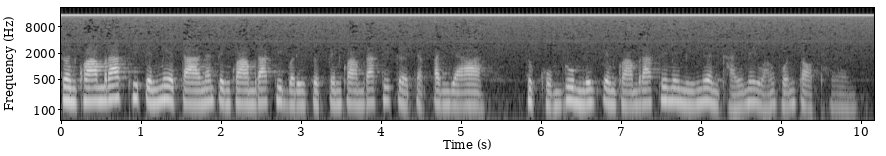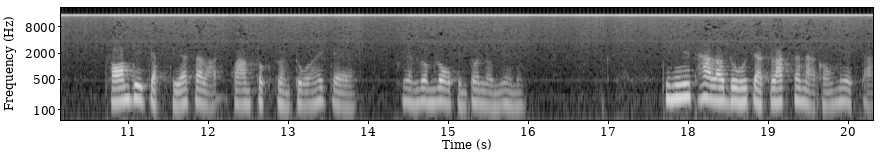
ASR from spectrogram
ส่วนความรักที่เป็นเมตตานั้นเป็นความรักที่บริสุทธิ์ เป็นความรักที่เกิดจากปัญญา สุขุมรุ่มลึกเป็นความรักที่ไม่มีเงื่อนไขไม่หวังผลตอบแทน พร้อมที่จะเสียสละความสุขส่วนตัวให้แก่เพื่อนร่วมโลกเป็นต้นเหล่านี้นะทีนี้ถ้าเราดูจากลักษณะของเมตตา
